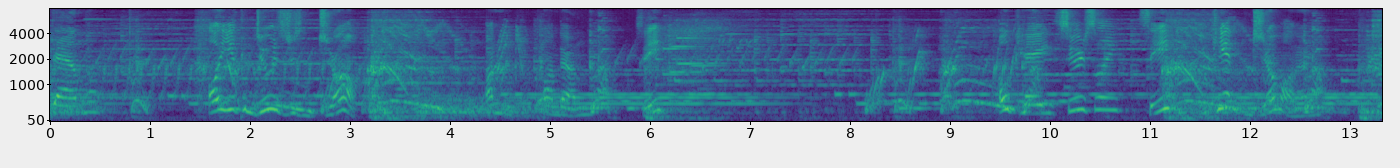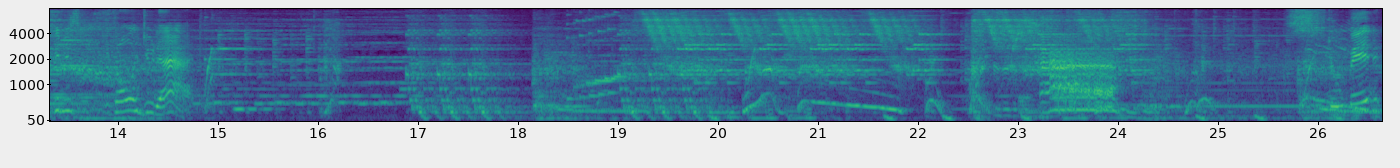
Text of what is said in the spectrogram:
them. All you can do is just jump on, on them. See? Okay, seriously? See? You can't jump on them. You can just, you can only do that. Ah! Stupid.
